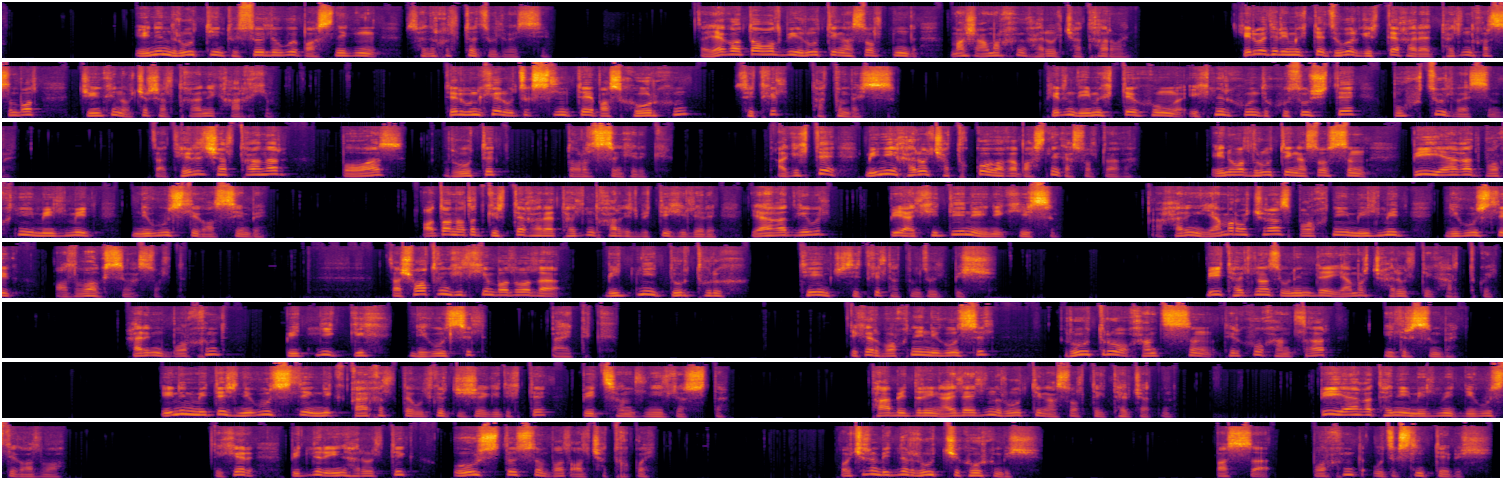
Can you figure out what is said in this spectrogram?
Энэ нь Рутийн төсөөлөөгүй бас нэгэн сонирхолтой зүйл байсан юм. За яг одоо бол би Рутийн асуултанд маш амархан хариулж чадхаар байна. Хэрвээ тэр эмэгтэй зүгээр гэртээ хараад толинд харсан бол жинхэнэ учир шалтгааныг харах юм. Тэр үнэхээр үзэгсэлэнтэй бас хөөрхөн сэтгэл татан байсан. Тэрэнд эмэгтэй хүн ихнэр хүнд хүсвэштэй бүх зүйл байсан байна. За тэр л шалтгаанаар Боаз Рүтэд дурлсан хэрэг. А гэхдээ миний хариулж чадахгүй байгаа бас нэг асуулт байгаа. Энэ бол Рүтийн асуусан би яагаад бурхны мэлмид нэгүслийг олсон юм бэ? Одоо надад гэртээ хараад толинд хар гэж битгий хэлээрэ. Яагаад гэвэл би аль хэдийнэ энийг хийсэн. Харин ямар учраас Бурхны мэлмид нэгүслийг олвоо гэсэн асуулт. За шуудхан хэлэх юм бол бидний дүр төрх тэмч сэтгэл татам зүйл биш. Би толиноос үнэндээ ямар ч хариултыг хардаггүй. Харин Бурханд бидний гих нэгүүлсэл байдаг. Тэгэхээр Бурхны нэгүүлсэл рүүд рүү хандсан тэрхүү хандлагаар илэрсэн байна. Энэ нь мэдээж нэгүүлслийн нэг гайхалтай үлгэр жишээ гэдэгтээ бид санал нийлэх ёстой. Та бидний аль аль нь рутийн асуултыг тавьж чадна. Би яагаад таны мэлмид нэгүүлслийг олвоо? Тэгэхээр бид нар энэ хариултыг өөрсдөөсөө бол олж чадахгүй. Учир нь бид нар рут шиг хөөрхөн биш. Бас бурханд үзэгсэлэнтэй биш.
